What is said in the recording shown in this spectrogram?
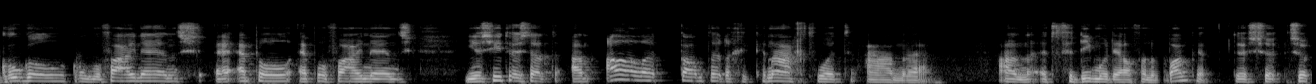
Google, Google Finance, uh, Apple, Apple Finance. Je ziet dus dat aan alle kanten er geknaagd wordt aan, uh, aan het verdienmodel van de banken. Dus ze,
